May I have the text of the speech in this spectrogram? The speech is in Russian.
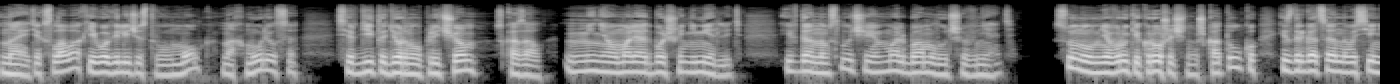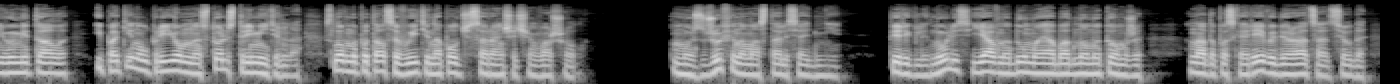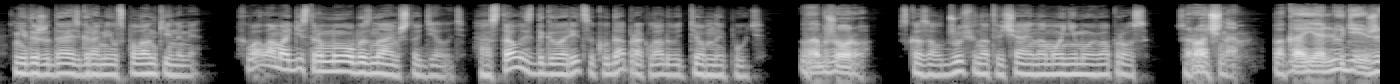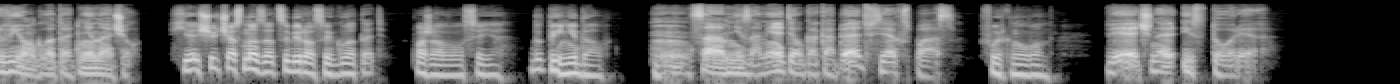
На этих словах его величество умолк, нахмурился, сердито дернул плечом, сказал, «Меня умоляют больше не медлить, и в данном случае мольбам лучше внять». Сунул мне в руки крошечную шкатулку из драгоценного синего металла и покинул приемную столь стремительно, словно пытался выйти на полчаса раньше, чем вошел. Мы с Джуфином остались одни. Переглянулись, явно думая об одном и том же. Надо поскорее выбираться отсюда, не дожидаясь громил с паланкинами. Хвала магистрам, мы оба знаем, что делать. Осталось договориться, куда прокладывать темный путь. «В обжору», — сказал Джуфин, отвечая на мой немой вопрос. «Срочно, пока я людей живьем глотать не начал». «Я еще час назад собирался их глотать», — пожаловался я. «Да ты не дал». «Хм, «Сам не заметил, как опять всех спас», — фыркнул он. «Вечная история».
